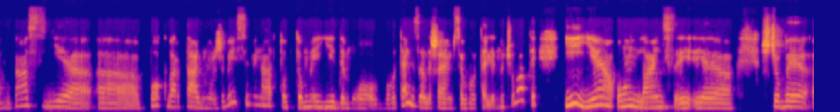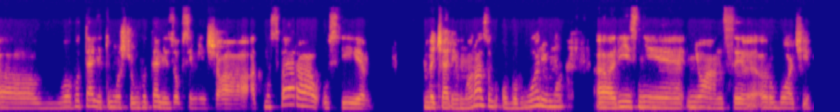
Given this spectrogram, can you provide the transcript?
в нас є е, поквартально живий семінар, тобто ми їдемо в готель, залишаємося в готелі ночувати, і є онлайн, е, щоб в готелі, тому що в готелі зовсім інша атмосфера, усі вечеряємо разом, обговорюємо е, різні нюанси робочі.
